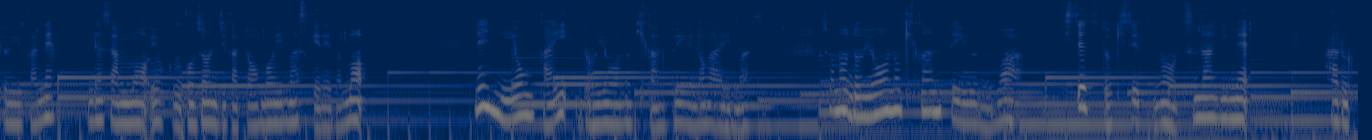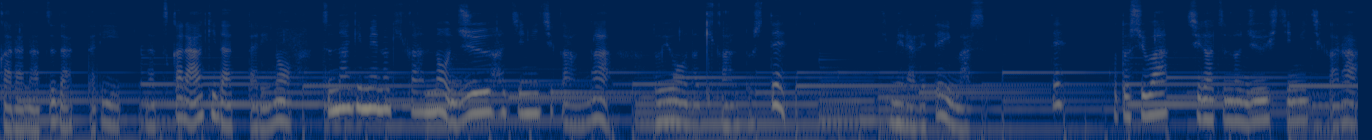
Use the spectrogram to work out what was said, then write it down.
というかね皆さんもよくご存知かと思いますけれども年に4回土用の期間というのがありますその土用の期間っていうのは季節と季節のつなぎ目春から夏だったり夏から秋だったりのつなぎ目の期間の18日間が土用の期間として決められていますで今年は4月の17日から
